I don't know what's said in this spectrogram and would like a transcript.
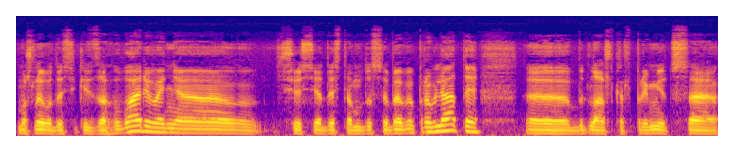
можливо десь якісь заговарювання, щось я десь там до себе виправляти. Е, будь ласка, сприйміть все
